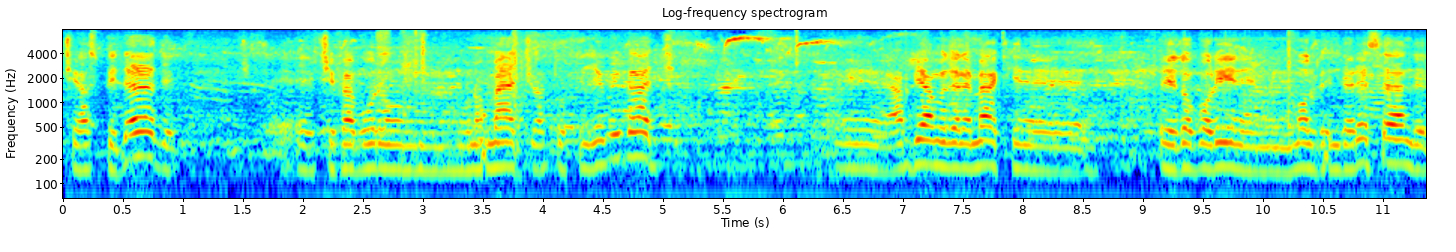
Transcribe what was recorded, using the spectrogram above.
ci ha ospitati e ci fa pure un, un omaggio a tutti gli equipaggi. Eh, abbiamo delle macchine dei topolini molto interessanti,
